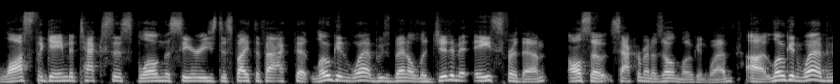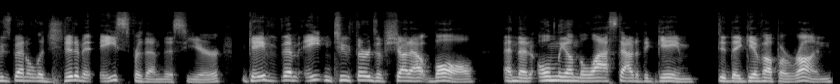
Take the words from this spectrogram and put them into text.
lost the game to Texas, blown the series, despite the fact that Logan Webb, who's been a legitimate ace for them, also Sacramento's own Logan Webb, uh, Logan Webb, who's been a legitimate ace for them this year, gave them eight and two thirds of shutout ball. And then only on the last out of the game did they give up a run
